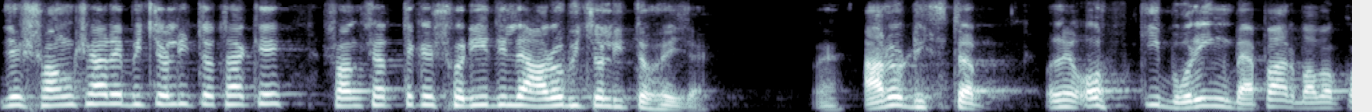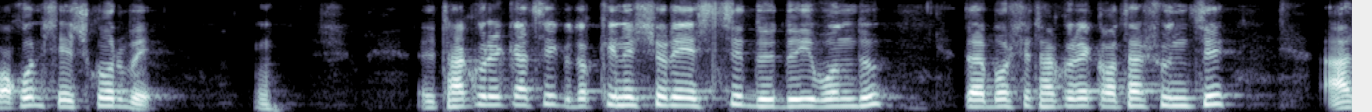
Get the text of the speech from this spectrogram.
যে সংসারে বিচলিত থাকে, সংসার থেকে সরিয়ে দিলে আরও বিচলিত হয়ে যায়। আরও ডিস্টার্ব ও কি বোরিং ব্যাপার বাবা কখন শেষ করবে? ঠাকুরের কাছে দক্ষিণেশ্বরে এসছে দুই দুই বন্ধু তার বসে ঠাকুরের কথা শুনছে আর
